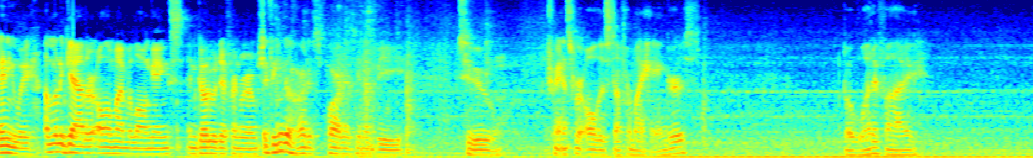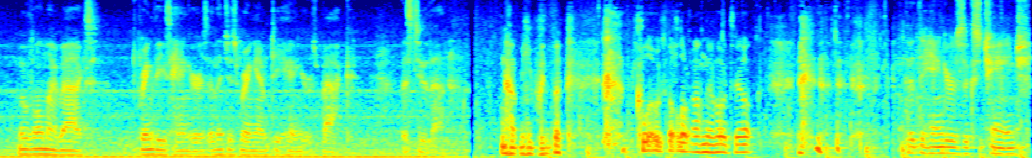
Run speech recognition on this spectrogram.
anyway, I'm gonna gather all of my belongings and go to a different room. I think the hardest part is gonna be to transfer all this stuff from my hangers. But what if I move all my bags, bring these hangers, and then just bring empty hangers back? Let's do that. Not me with the clothes all around the hotel. Did the hangers exchange.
